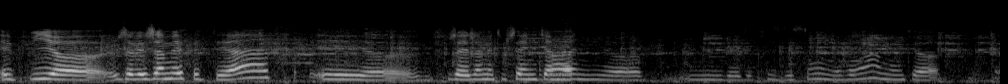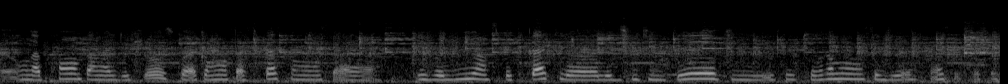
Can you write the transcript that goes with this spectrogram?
Et puis euh, j'avais jamais fait de théâtre et euh, j'avais jamais touché à une caméra ni, euh, de, prise de son ni rien. Donc euh, on apprend pas mal de choses, quoi, comment ça se passe, comment ça évolue un spectacle, les difficultés. Puis c'est vraiment c'est dur, c'est très chouette.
